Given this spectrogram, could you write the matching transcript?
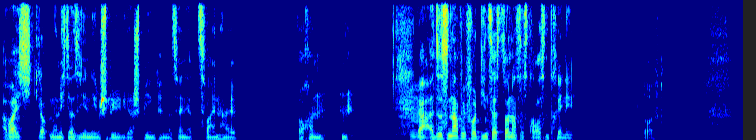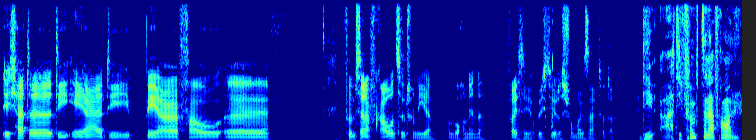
Aber ich glaube noch nicht, dass sie in dem Spiel wieder spielen können. Das wären ja zweieinhalb Wochen. Hm. Hm. Ja, also es ist nach wie vor Dienstags, Donnerstags draußen Training. Läuft. Ich hatte die eher die BRV äh, 15er Frauen zu trainieren am Wochenende. Ich weiß nicht, ob ich dir das schon mal gesagt hatte. Die, ach, die 15er Frauen.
